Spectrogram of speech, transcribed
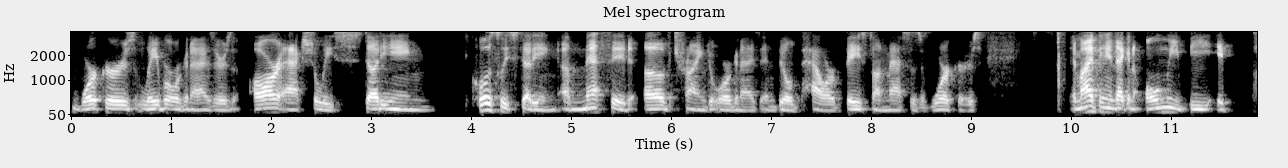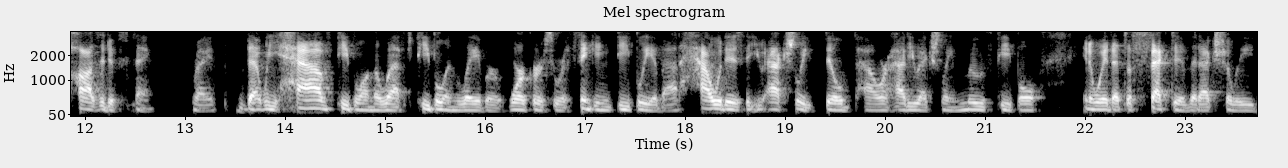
workers, labor organizers are actually studying closely studying a method of trying to organize and build power based on masses of workers, in my opinion, that can only be a positive thing, right? That we have people on the left, people in labor, workers who are thinking deeply about how it is that you actually build power, how do you actually move people in a way that's effective, that actually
